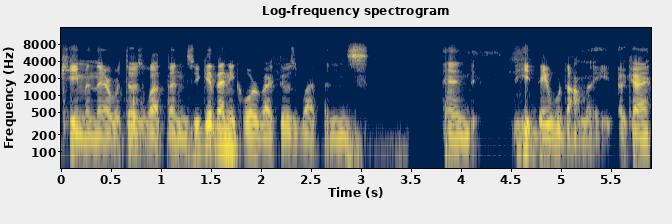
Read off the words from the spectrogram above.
came in there with those weapons. You give any quarterback those weapons, and he, they will dominate. Okay.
